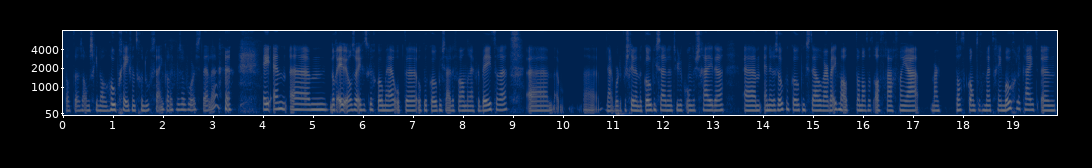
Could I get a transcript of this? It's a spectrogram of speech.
Dat eh, zal misschien al hoopgevend genoeg zijn, kan ik me zo voorstellen. hey, en ehm, nog even, als we even terugkomen hè, op, de, op de veranderen en verbeteren. Ehm, eh, nou, er worden verschillende copingstijlen natuurlijk onderscheiden. Ehm, en er is ook een copingstijl waarbij ik me dan altijd afvraag van ja, maar dat kan toch met geen mogelijkheid een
